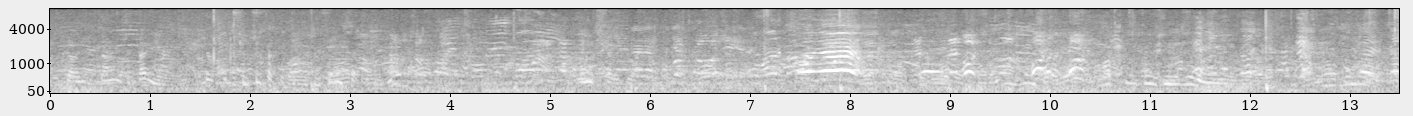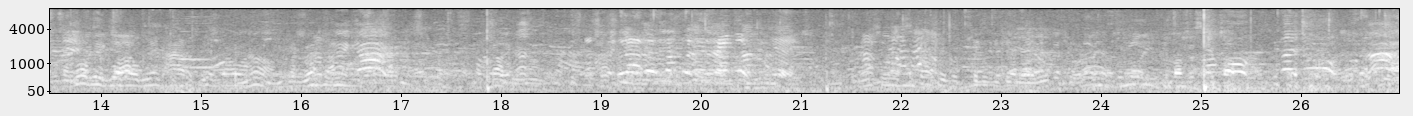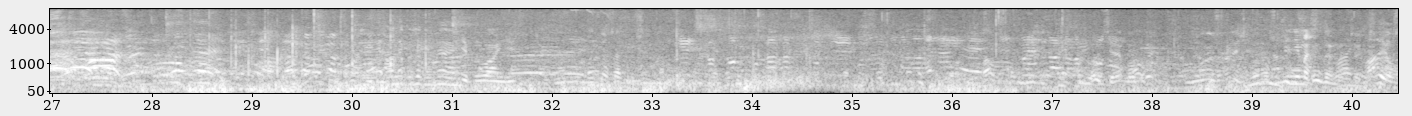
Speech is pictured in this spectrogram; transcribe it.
Pytanie, pytanie, pytanie. Teraz po 1300 chyba. 1700. Nie wiem, czy tak było. Matki to już nie było. Zawodzie, zawodzie. No, tak Ja się nie potrafię do tego takiego. Chyba, że skończamy. Żadnego zagrożenia nie było ani. Tego zagrożenia. Ludzie nie mają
